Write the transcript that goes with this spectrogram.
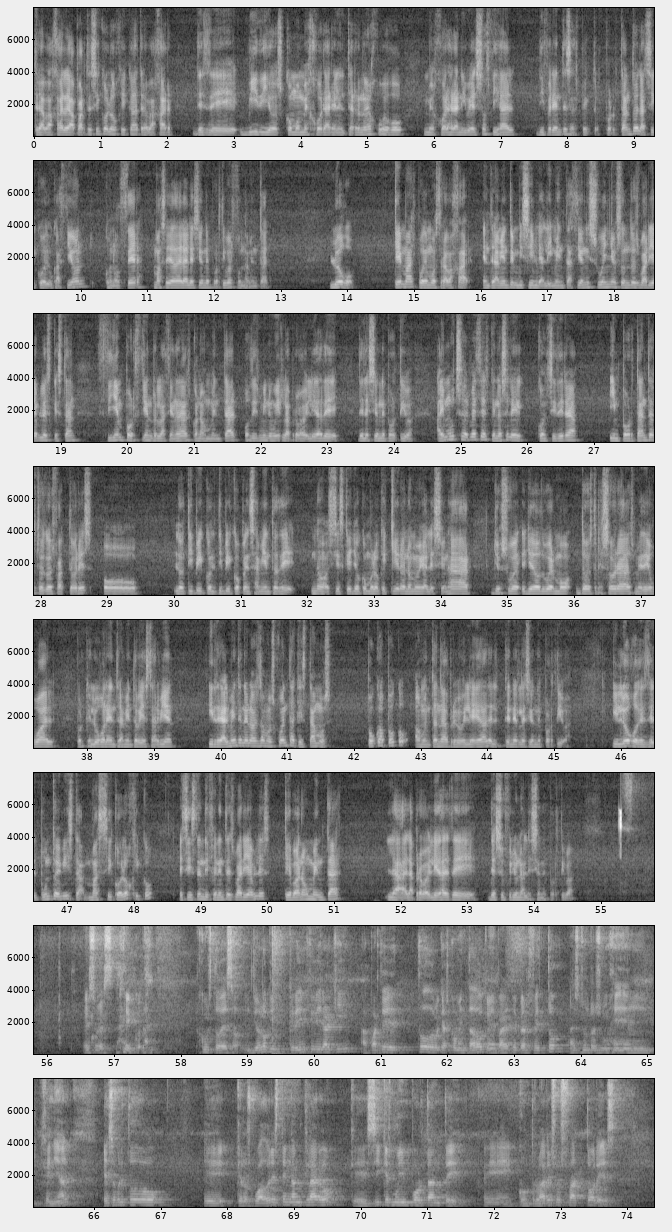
Trabajar la parte psicológica, trabajar desde vídeos cómo mejorar en el terreno de juego, mejorar a nivel social, diferentes aspectos. Por tanto, la psicoeducación, conocer más allá de la lesión deportiva es fundamental. Luego, ¿qué más podemos trabajar? Entrenamiento invisible, alimentación y sueño son dos variables que están 100% relacionadas con aumentar o disminuir la probabilidad de, lesión deportiva. Hay muchas veces que no se le considera importante estos dos factores o lo típico, el típico pensamiento de, no, si es que yo como lo que quiero no me voy a lesionar, yo, yo duermo dos, tres horas, me da igual, porque luego en el entrenamiento voy a estar bien. Y realmente no nos damos cuenta que estamos poco a poco aumentando la probabilidad de tener lesión deportiva. Y luego, desde el punto de vista más psicológico, existen diferentes variables que van a aumentar la, probabilidad de, de sufrir una lesión deportiva. Eso es. Justo eso. Yo lo que quería incidir aquí, aparte de todo lo que has comentado, que me parece perfecto, has hecho un resumen genial, es sobre todo eh, que los jugadores tengan claro que sí que es muy importante eh, controlar esos factores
